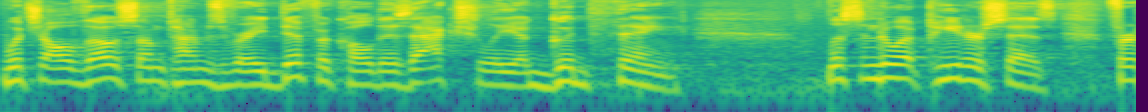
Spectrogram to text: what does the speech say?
which, although sometimes very difficult, is actually a good thing. Listen to what Peter says. 1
